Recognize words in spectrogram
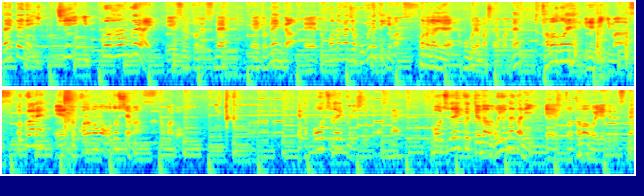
大体ね 1, 1分半ぐらい、えー、するとですね、えー、と麺が、えー、とこんな感じでほぐれていきます。こんな感じでほぐれましたねこれね。卵ね入れていきます。僕はね、えー、とこのまま落としちゃいます卵。えっ、ー、とポーチドエッグにしていきますね。ポーチドエッグっていうのはお湯の中に、えー、と卵を入れてですね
